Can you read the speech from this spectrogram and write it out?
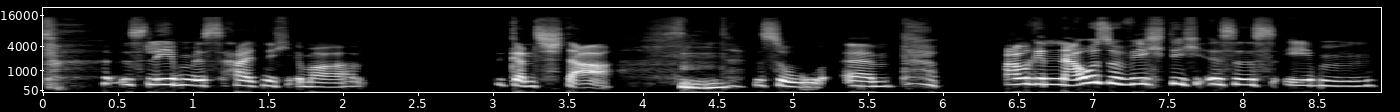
das Leben ist halt nicht immer ganz starr. Mhm. So. Ähm, aber genauso wichtig ist es eben,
